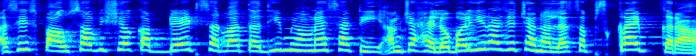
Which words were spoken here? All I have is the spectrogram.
असेच पावसाविषयक अपडेट सर्वात आधी मिळवण्यासाठी आमच्या हॅलो बळीराजा चॅनलला सबस्क्राईब करा.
